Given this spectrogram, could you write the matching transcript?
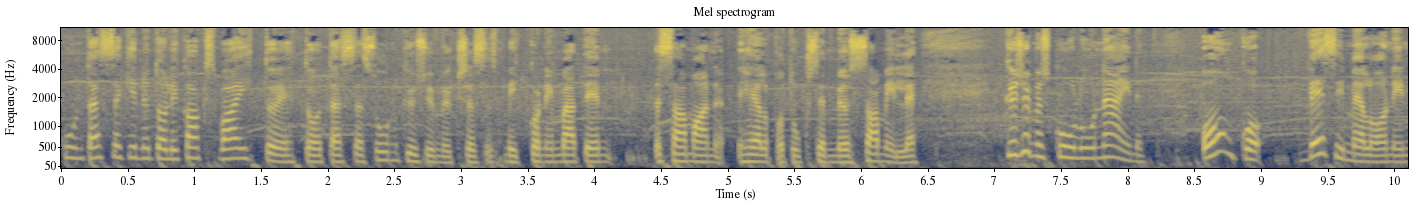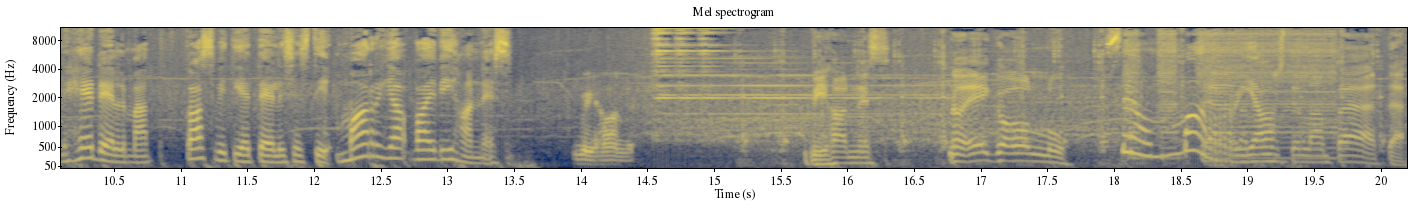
kun tässäkin nyt oli kaksi vaihtoehtoa tässä sun kysymyksessä, Mikko, niin mä teen saman helpotuksen myös Samille. Kysymys kuuluu näin. Onko vesimelonin hedelmä kasvitieteellisesti marja vai vihannes? Vihannes. Vihannes. No eikö ollut? Se on Täällä marja. muistellaan päätä.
